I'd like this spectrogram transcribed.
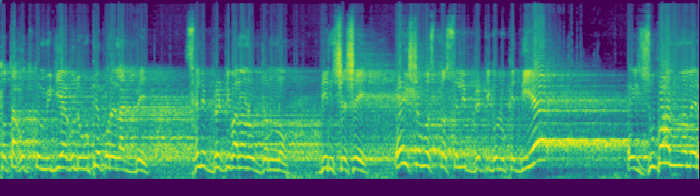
তথাকথিত মিডিয়াগুলো উঠে পড়ে লাগবে সেলিব্রিটি বানানোর জন্য দিন শেষে। এই সমস্ত সেলিব্রিটিগুলোকে দিয়ে এই জুবান নামের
